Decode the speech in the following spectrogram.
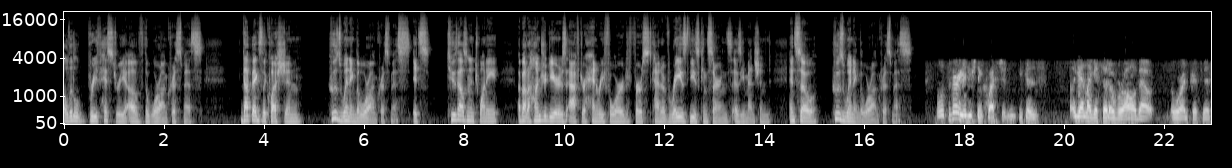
a little brief history of the war on Christmas, that begs the question who's winning the war on Christmas? It's 2020, about 100 years after Henry Ford first kind of raised these concerns, as you mentioned. And so, who's winning the war on Christmas? Well, it's a very interesting question because, again, like I said overall about the war on Christmas,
